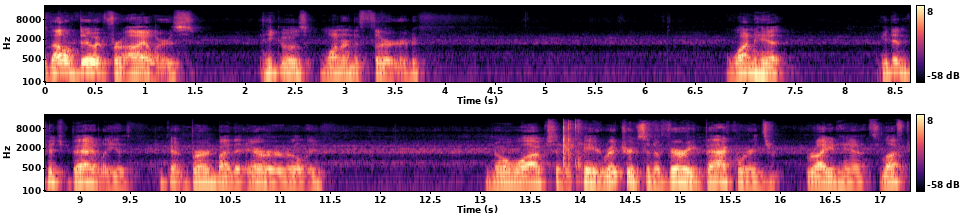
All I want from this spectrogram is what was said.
So that'll do it for Eilers. He goes one and a third. One hit. He didn't pitch badly. He got burned by the error, really. No walks and a K. Richardson, a very backwards right hand. Left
